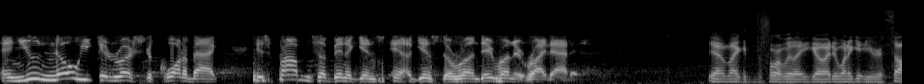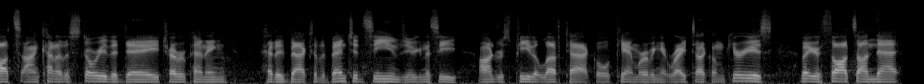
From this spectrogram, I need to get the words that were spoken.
and you know he can rush the quarterback. His problems have been against against the run. They run it right at it. Yeah, Mike, before we let you go, I do want to get your thoughts on kind of the story of the day. Trevor Penning headed back to the bench, it seems. And you're going to see Andrus Peat at left tackle, Cam Erving at right tackle. I'm curious about your thoughts on that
